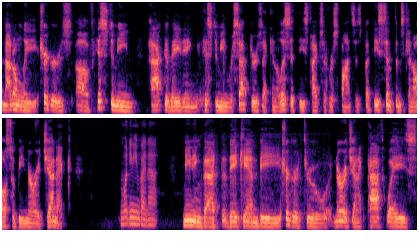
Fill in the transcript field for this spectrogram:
not only triggers of histamine activating histamine receptors that can elicit these types of responses, but these symptoms can also be neurogenic. What do you mean by that? Meaning that they can be triggered through neurogenic pathways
